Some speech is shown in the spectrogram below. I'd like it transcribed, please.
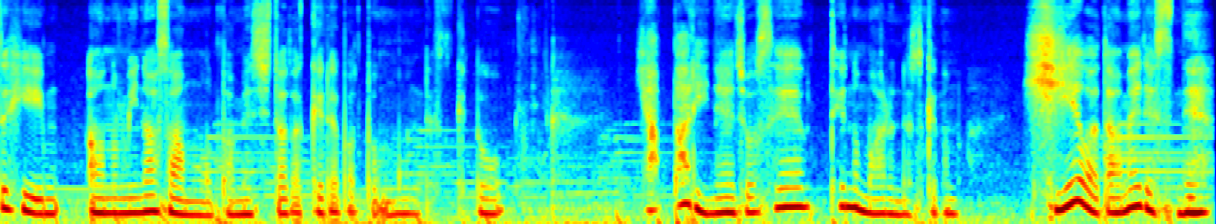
是非皆さんもお試しいただければと思うんですけどやっぱりね女性っていうのもあるんですけど冷えはダメですね。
